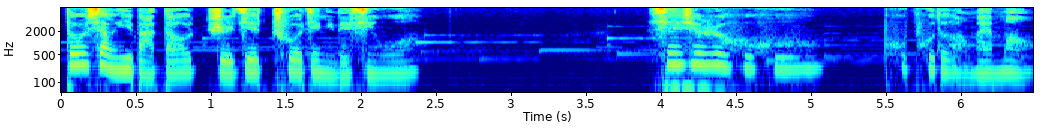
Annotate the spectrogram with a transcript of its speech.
都像一把刀直接戳进你的心窝，鲜血热乎乎、噗噗的往外冒。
